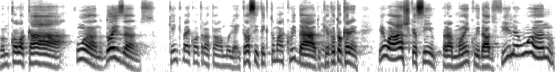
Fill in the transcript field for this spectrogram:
Vamos colocar um ano, dois anos. Quem que vai contratar uma mulher? Então, assim, tem que tomar cuidado. O que, é. que eu estou querendo? Eu acho que, assim, para a mãe cuidar do filho é um ano.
